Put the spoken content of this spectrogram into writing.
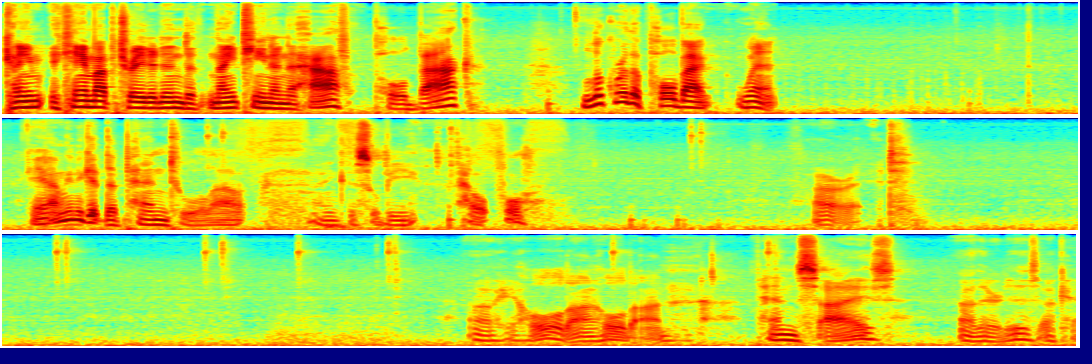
came it came up traded into 19 and a half pulled back. Look where the pullback went. Okay i'm going to get the pen tool out. I think this will be helpful. All right okay hold on hold on. Pen size oh there it is. Okay.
